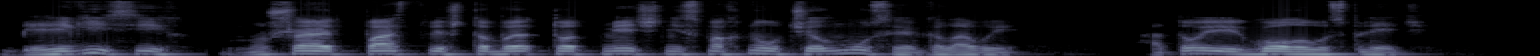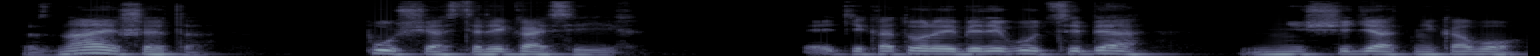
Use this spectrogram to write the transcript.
Берегись их, Внушают пастве, чтобы тот меч не смахнул челму с их головы, а то и голову с плеч. Знаешь это? Пуще остерегайся их. Эти, которые берегут себя, не щадят никого.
